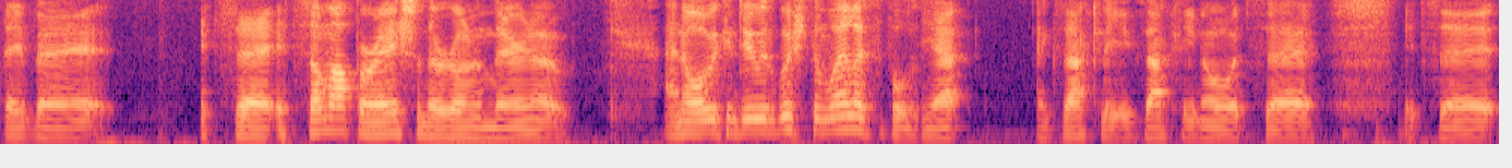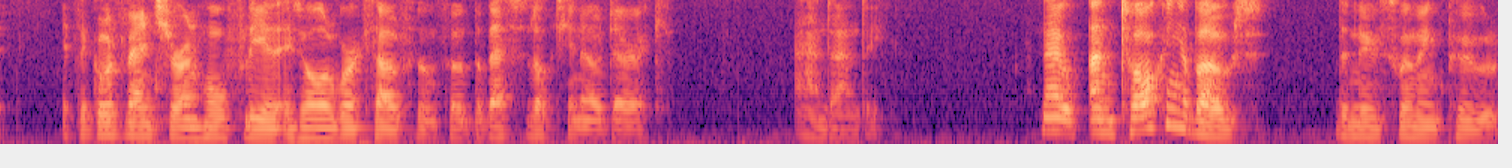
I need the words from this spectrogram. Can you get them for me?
they've uh, it's uh, it's some operation they're running there now. And all we can do is wish them well, I suppose. Yeah, exactly, exactly. No, it's uh, it's uh, it's a good venture, and hopefully it, it all works out for them. So the best of luck to you now, Derek. And Andy. Now, and talking about the new swimming pool,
